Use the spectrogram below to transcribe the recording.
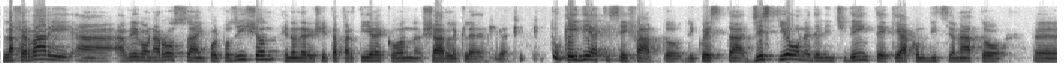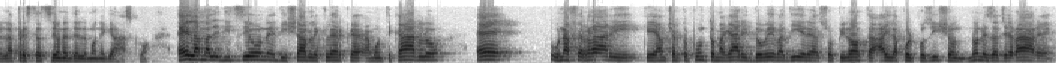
la Ferrari ha, aveva una rossa in pole position e non è riuscita a partire con Charles Leclerc. Tu che idea ti sei fatto di questa gestione dell'incidente che ha condizionato eh, la prestazione del Monegasco? È la maledizione di Charles Leclerc a Monte Carlo? È una Ferrari che a un certo punto magari doveva dire al suo pilota hai la pole position, non esagerare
